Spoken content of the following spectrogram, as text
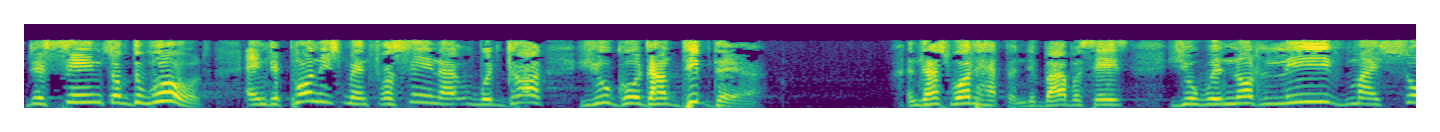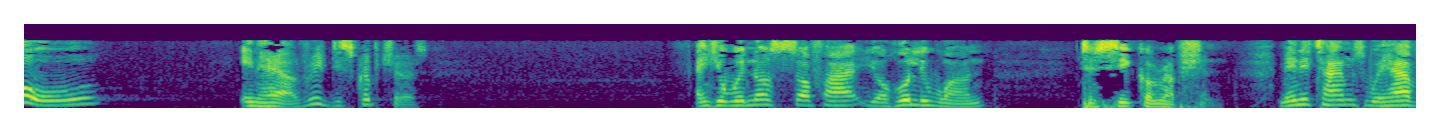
the sins of the world. And the punishment for sin uh, with God, you go down deep there. And that's what happened. The Bible says, You will not leave my soul in hell. Read the scriptures. And you will not suffer your Holy One to see corruption. Many times we have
